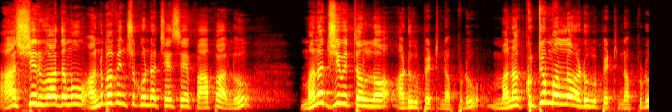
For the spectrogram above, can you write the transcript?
ఆశీర్వాదము అనుభవించకుండా చేసే పాపాలు మన జీవితంలో అడుగుపెట్టినప్పుడు మన కుటుంబంలో అడుగు పెట్టినప్పుడు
